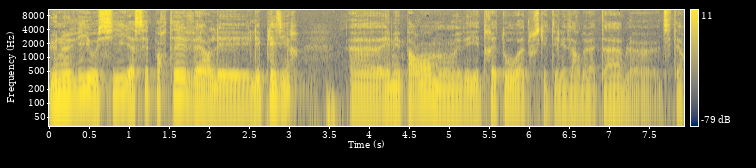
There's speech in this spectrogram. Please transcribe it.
une vie aussi assez portée vers les, plaisirs. Euh, et mes parents m'ont éveillé très tôt à tout ce qui était les arts de la table, euh, etc.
